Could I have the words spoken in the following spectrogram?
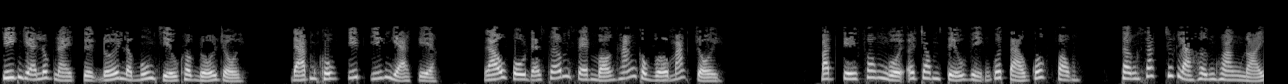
Chiến giả lúc này tuyệt đối là muốn chịu không nổi rồi. Đám khúc tiếp chiến giả kìa, lão phu đã sớm xem bọn hắn không vừa mắt rồi. Bạch Kỳ Phong ngồi ở trong tiểu viện của Tạo Quốc Phong, thần sắc rất là hân hoan nổi.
